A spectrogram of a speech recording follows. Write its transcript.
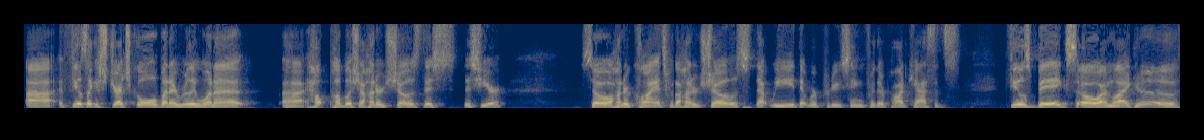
uh, it feels like a stretch goal, but I really want to uh, help publish 100 shows this this year. So 100 clients with 100 shows that we that we're producing for their podcast. It's feels big, so I'm like, oh,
